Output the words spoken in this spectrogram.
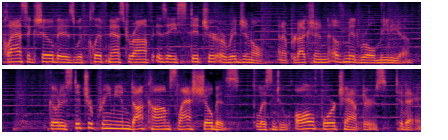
Classic Showbiz with Kliph Nesteroff is a Stitcher original and a production of Midroll Media. Go to stitcherpremium.com slash showbiz to listen to all four chapters today.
